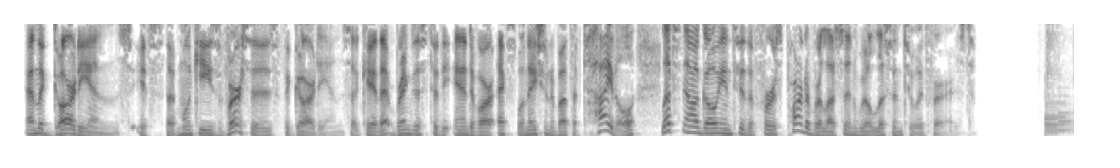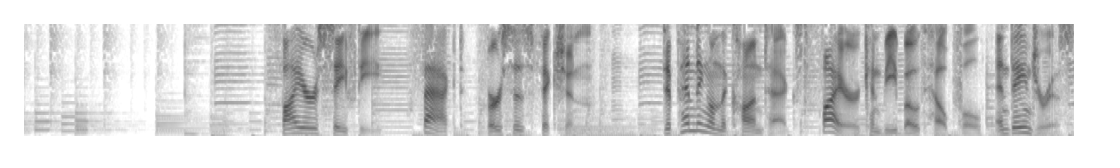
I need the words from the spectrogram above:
and the Guardians. It's the Monkeys versus the Guardians. Okay, that brings us to the end of our explanation about the title. Let's now go into the first part of our lesson. We'll listen to it first. Fire safety fact versus fiction. Depending on the context, fire can be both helpful and dangerous.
